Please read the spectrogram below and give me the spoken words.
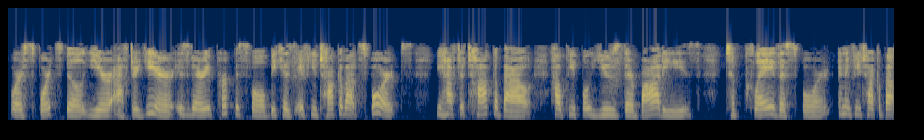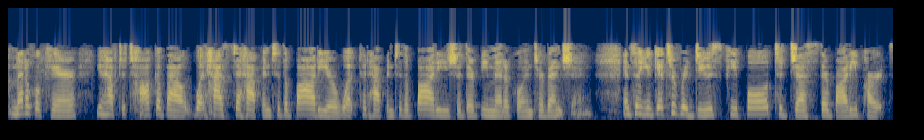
or a sports bill year after year is very purposeful because if you talk about sports, you have to talk about how people use their bodies to play the sport. And if you talk about medical care, you have to talk about what has to happen to the body or what could happen to the body should there be medical intervention. And so you get to reduce people to just their body parts.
